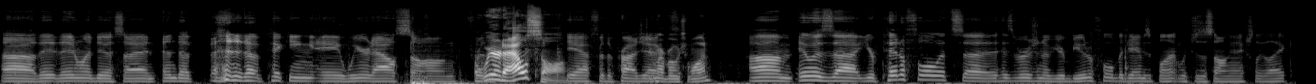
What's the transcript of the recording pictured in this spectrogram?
Uh, they, they didn't want to do it, so I end up ended up picking a Weird Al song. For the- Weird Al song. yeah, for the project. Do you remember which one? Um, it was uh, "You're Pitiful." It's uh, his version of "You're Beautiful" by James Blunt, which is a song I actually like.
